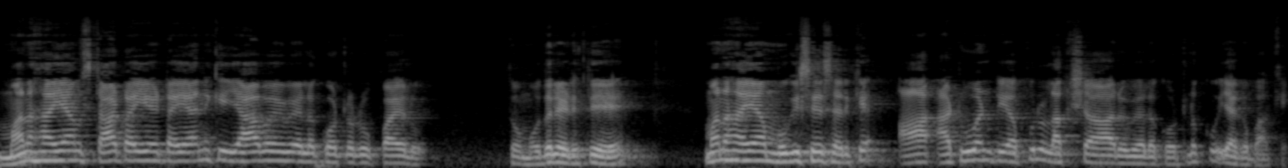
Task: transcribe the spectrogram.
మన హయాం స్టార్ట్ అయ్యే టయానికి యాభై వేల కోట్ల రూపాయలుతో మొదలెడితే మన హయాం ముగిసేసరికి ఆ అటువంటి అప్పులు లక్ష ఆరు వేల కోట్లకు ఎగబాకే.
